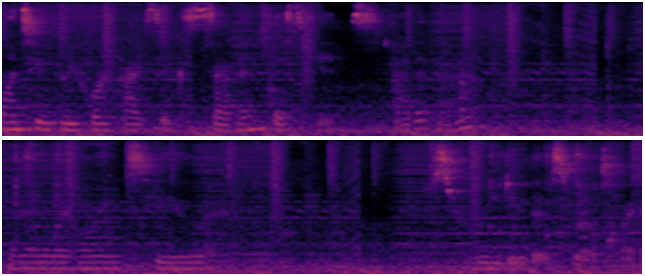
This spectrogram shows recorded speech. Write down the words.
One, two, three, four, five, six, seven biscuits out of that. And then we're going to just redo this real quick.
